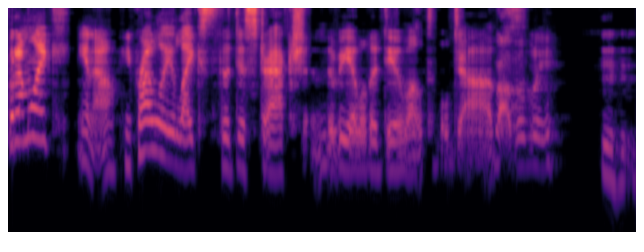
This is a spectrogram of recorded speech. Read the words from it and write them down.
But I'm like, you know, he probably likes the distraction to be able to do multiple jobs. Probably. Hmm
